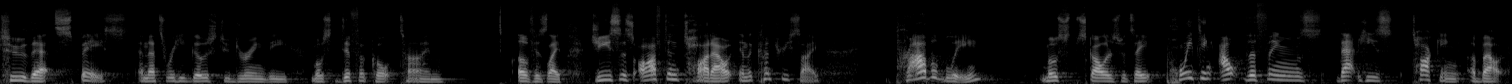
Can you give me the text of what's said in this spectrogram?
to that space. And that's where he goes to during the most difficult time of his life. Jesus often taught out in the countryside, probably, most scholars would say, pointing out the things that he's talking about.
